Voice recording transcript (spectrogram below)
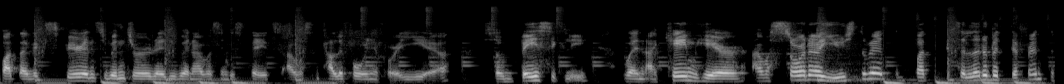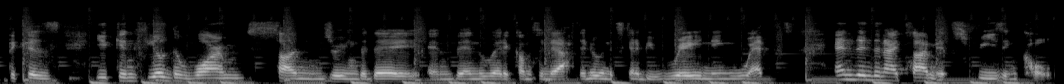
but I've experienced winter already when I was in the States. I was in California for a year. So basically, when I came here, I was sort of used to it, but it's a little bit different because you can feel the warm sun during the day, and then when it comes in the afternoon, it's gonna be raining wet, and in the nighttime, it's freezing cold.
